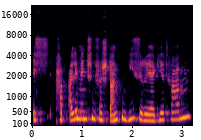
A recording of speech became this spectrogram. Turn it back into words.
ich habe alle Menschen verstanden, wie sie reagiert haben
